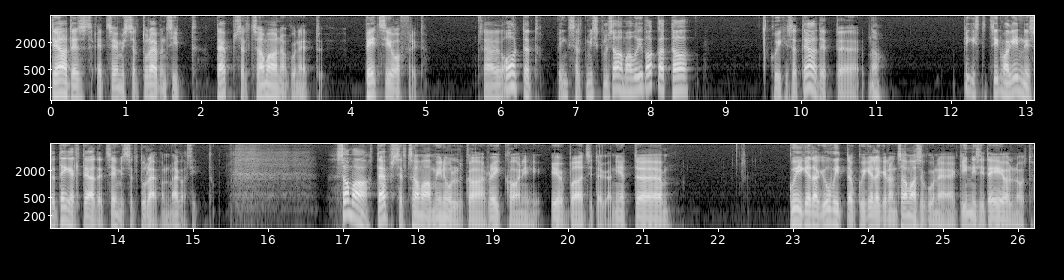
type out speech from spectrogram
teades, et see, mis sealt tuleb, on sitt, täpselt sama nagu need Petsi ohvrid. sa ootad pingsalt, mis küll saama võib hakata kuigi sa tead, et eh, noh, pigistad silma kinni, sa tegelikult tead, et see, mis sealt tuleb, on väga sitt. sama, täpselt sama minul ka Rayconi earbuds idega, nii et äh, kui kedagi huvitab, kui kellelgi on samasugune kinnisidee olnud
